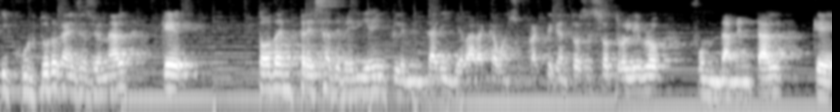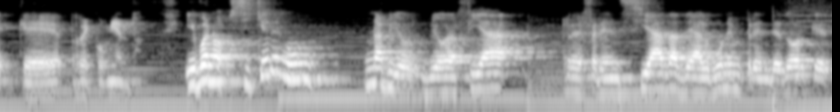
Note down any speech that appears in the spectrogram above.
y cultura organizacional que toda empresa debería implementar y llevar a cabo en su práctica. Entonces, es otro libro fundamental que recomiendo. Y bueno, si quieren una biografía referenciada de algún emprendedor que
